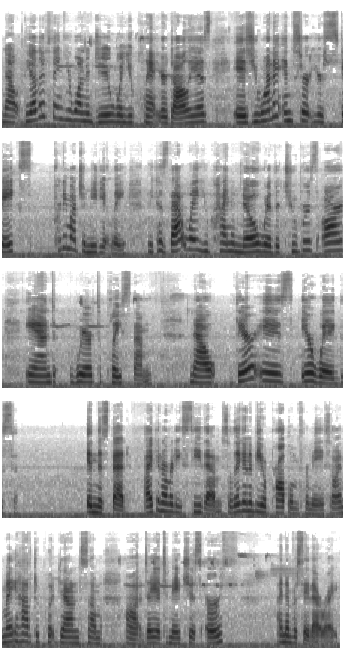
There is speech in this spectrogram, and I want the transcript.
Now, the other thing you want to do when you plant your dahlias is you want to insert your stakes pretty much immediately because that way you kind of know where the tubers are and where to place them. Now, there is earwigs in this bed. I can already see them, so they're going to be a problem for me. So I might have to put down some uh, diatomaceous earth. I never say that right.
